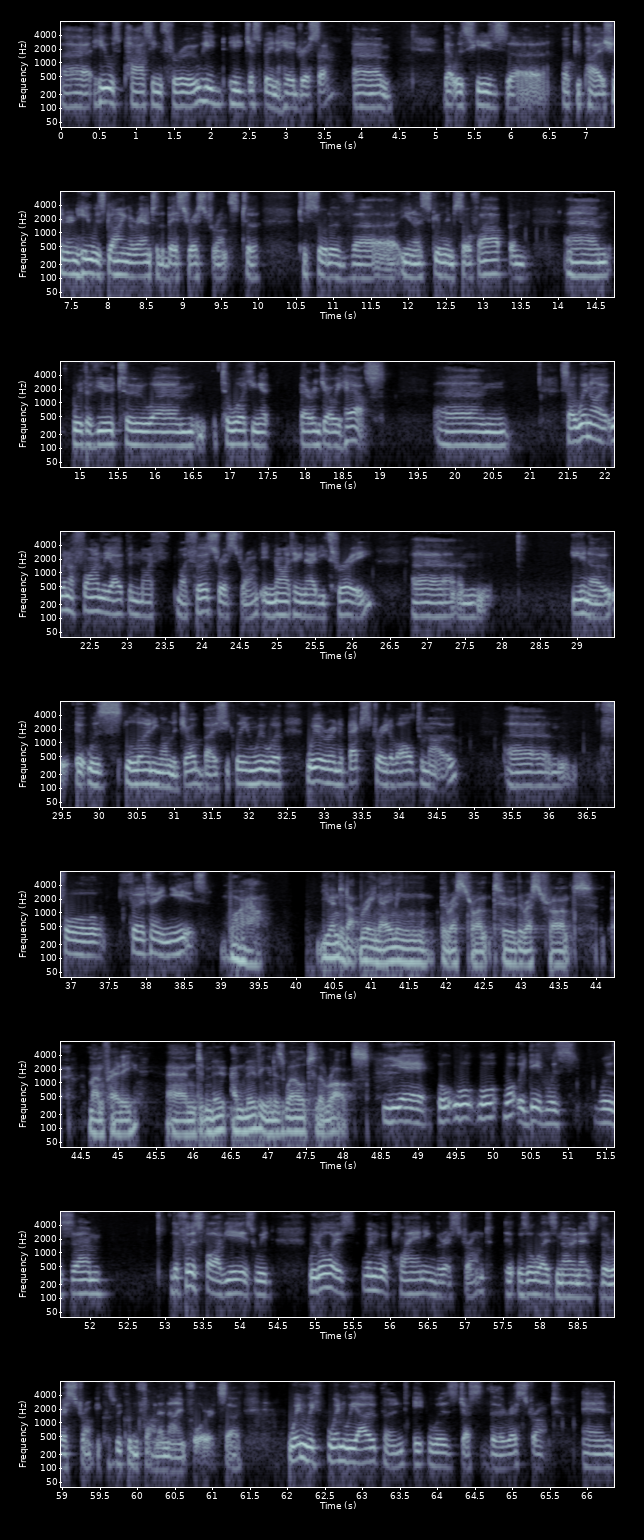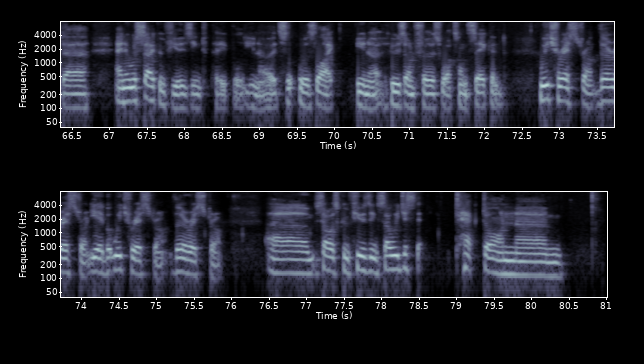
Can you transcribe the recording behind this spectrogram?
Uh, he was passing through. He'd he'd just been a hairdresser. Um, that was his uh, occupation, and he was going around to the best restaurants to to sort of uh, you know skill himself up, and um, with a view to um, to working at Barrenjoey House. Um, so when I when I finally opened my my first restaurant in 1983, um, you know, it was learning on the job basically, and we were we were in a back street of Ultimo um, for 13 years. Wow. You ended up renaming the restaurant to the restaurant Manfredi and mo- and moving it as well to the rocks. Yeah, well, well, what we did was was um, the first five years we'd we'd always when we were planning the restaurant, it was always known as the restaurant because we couldn't find a name for it. So when we when we opened, it was just the restaurant, and uh, and it was so confusing to people. You know, it was like you know who's on first, what's on second, which restaurant, the restaurant, yeah, but which restaurant, the restaurant. Um, so it was confusing. So we just tacked on um,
